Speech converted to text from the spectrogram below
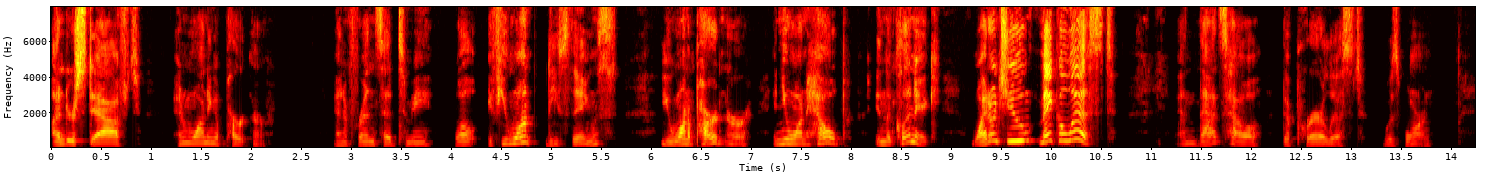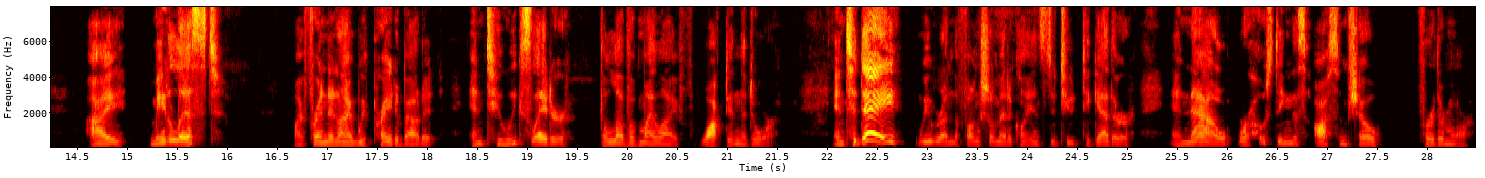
understaffed, and wanting a partner. And a friend said to me, Well, if you want these things, you want a partner, and you want help in the clinic, why don't you make a list? And that's how the prayer list was born. I made a list. My friend and I, we prayed about it. And two weeks later, the love of my life walked in the door. And today, we run the Functional Medical Institute together. And now we're hosting this awesome show, Furthermore.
